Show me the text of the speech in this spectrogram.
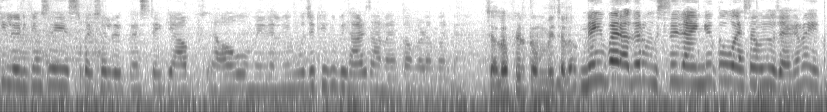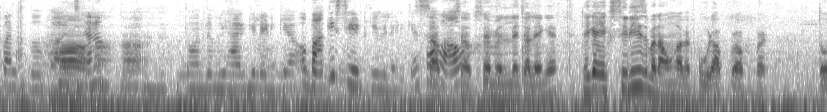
की लड़कियों से ये स्पेशल रिक्वेस्ट है कि आप जाओ ओमेगल में। मुझे क्योंकि बिहार जाना है का बड़ा मन है। चलो फिर तुम भी चलो। नहीं पर अगर उससे जाएँगे तो ऐसा भी हो जाएगा ना एक पंथ दो काज हाँ है ना? हाँ, हाँ। तो मतलब बिहार की लड़कियाँ और बाकी स्टेट की भी लड़कियाँ सब सब आओ। सबसे मिलने चलेंगे। ठीक है एक सीरीज़ बनाऊँगा मैं पूरा प्रॉपर तो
